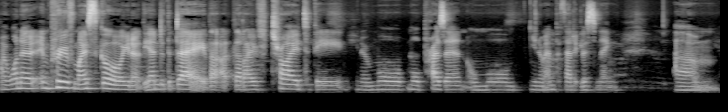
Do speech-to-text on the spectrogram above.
I want to improve my score, you know, at the end of the day that that I've tried to be, you know, more more present or more, you know, empathetic listening. Um,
